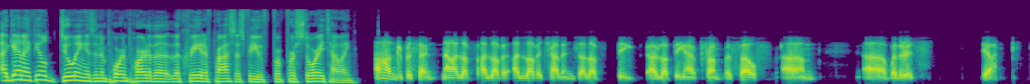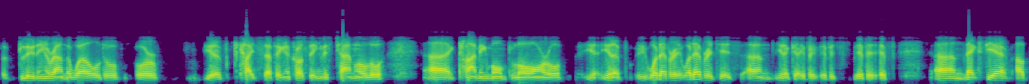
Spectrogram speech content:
Again, I feel doing is an important part of the the creative process for you for for storytelling. A hundred percent. No, I love I love it. I love a challenge. I love being I love being out front myself. Um, uh, whether it's yeah, ballooning around the world or or you know, kite surfing across the English Channel or uh, climbing Mont Blanc or you know whatever it whatever it is. Um, you know, if, it, if it's if it, if um, next year I'll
